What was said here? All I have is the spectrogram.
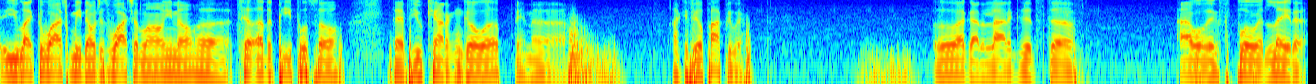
you like to watch me, don't just watch alone, you know, uh, tell other people so that view counter can go up and uh, I can feel popular. Oh, I got a lot of good stuff. I will explore it later.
